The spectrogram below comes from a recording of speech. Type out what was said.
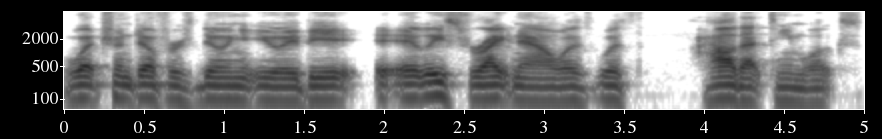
what Trent Dilfer's doing at UAB, at least right now with with how that team looks.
